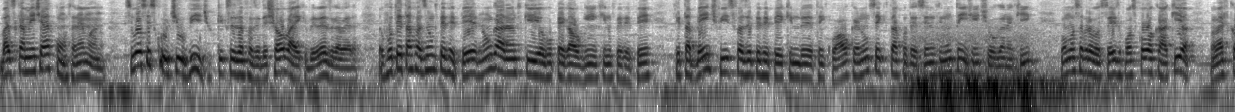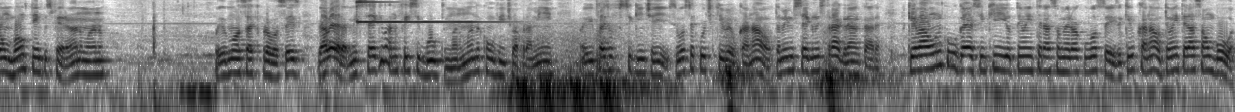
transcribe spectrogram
basicamente é a conta, né, mano? Se vocês curtiram o vídeo, o que, que, vocês vão fazer? Deixar o like, beleza, galera? Eu vou tentar fazer um PVP, não garanto que eu vou pegar alguém aqui no PVP, porque tá bem difícil fazer PVP aqui no DT Walker, eu não sei o que tá acontecendo, que não tem gente jogando aqui. Vou mostrar pra vocês, eu posso colocar aqui, ó, mas vai ficar um bom tempo esperando, mano. Vou mostrar aqui pra vocês. Galera, me segue lá no Facebook, mano. Manda convite lá pra mim. E faz o seguinte aí. Se você curte aqui meu canal, também me segue no Instagram, cara. Porque lá é o único lugar, assim, que eu tenho uma interação melhor com vocês. Aqui no canal tem uma interação boa.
